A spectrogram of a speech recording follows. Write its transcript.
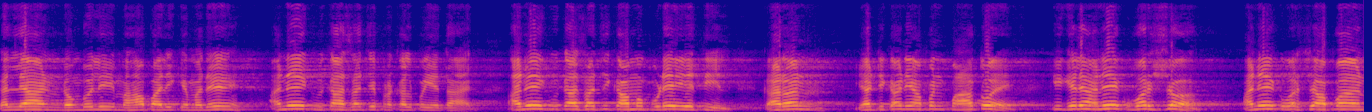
कल्याण डोंबिवली महापालिकेमध्ये अनेक विकासाचे प्रकल्प येत आहेत. अनेक विकासाची कामं पुढे येतील. कारण या ठिकाणी आपण पाहतोय की गेले अनेक वर्ष अनेक वर्ष आपण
